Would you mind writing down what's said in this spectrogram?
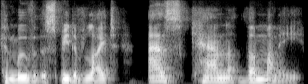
can move at the speed of light, as can the money.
